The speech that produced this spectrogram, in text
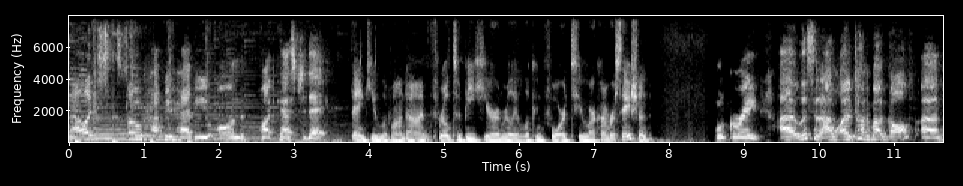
Alex, so happy to have you on the podcast today. Thank you, Lavonda. I'm thrilled to be here and really looking forward to our conversation. Well, great. Uh, listen, I want to talk about golf. Uh,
